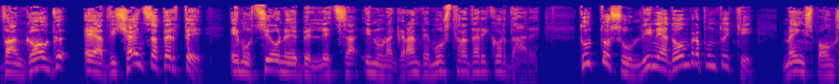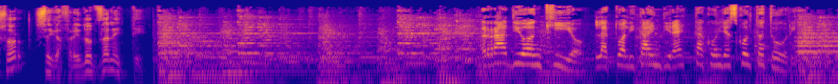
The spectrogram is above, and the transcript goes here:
Van Gogh è a Vicenza per te. Emozione e bellezza in una grande mostra da ricordare. Tutto su lineadombra.it. Main sponsor Segafredo Zanetti. Radio Anch'io, l'attualità in diretta con gli ascoltatori.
